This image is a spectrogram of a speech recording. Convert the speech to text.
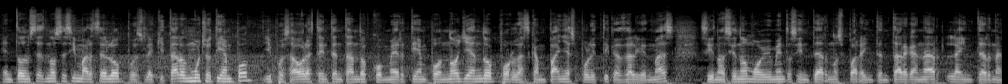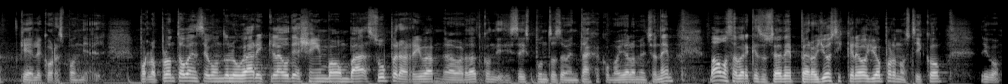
entonces no sé si Marcelo pues le quitaron mucho tiempo y pues ahora está intentando comer tiempo, no yendo por las campañas políticas de alguien más, sino haciendo movimientos internos para intentar ganar la interna que le corresponde a él. Por lo pronto va en segundo lugar y Claudia Sheinbaum va súper arriba, la verdad, con 16 puntos de ventaja, como ya lo mencioné. Vamos a ver qué sucede, pero yo sí creo, yo pronostico, digo,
